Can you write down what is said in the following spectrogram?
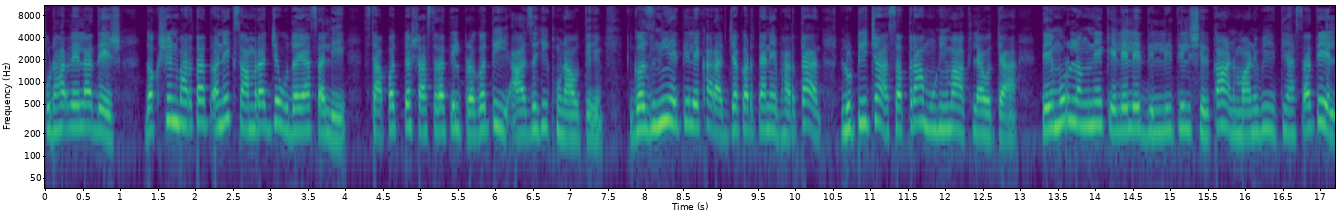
पुढारलेला देश. दक्षिण भारतात अनेक साम्राज्य उदयास आली. स्थापत्यशास्त्रातील प्रगती आजही खुणावते. गझनी येथील एका राज्यकर्त्याने भारतात लुटीच्या सतरा मोहिमा आखल्या होत्या. तेमूर लंगने केलेले दिल्लीतील शिरकाण मानवी इतिहासातील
